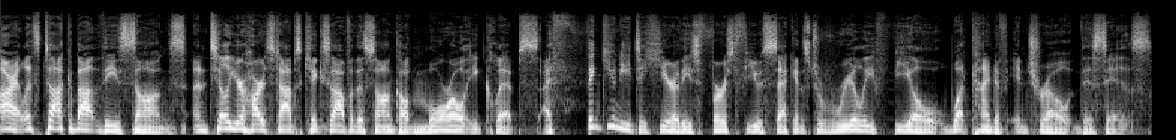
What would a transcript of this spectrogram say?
All right, let's talk about these songs. Until Your Heart Stops kicks off with a song called Moral Eclipse. I think you need to hear these first few seconds to really feel what kind of intro this is.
